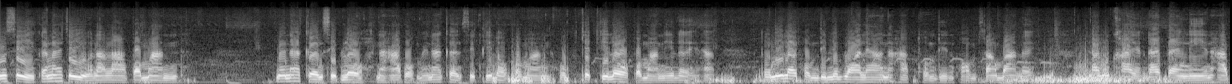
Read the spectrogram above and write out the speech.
304 ก็น่าจะอยู่ราวๆประมาณ ไม่น่าเกิน 10 โลนะครับผมไม่น่าเกิน 10กิโลประมาณ 6-7กิโลประมาณนี้เลยนะครับตรงนี้เราถมดินเรียบร้อยแล้วนะครับ ถมดินพร้อมสร้างบ้านเลย ถ้าลูกค้าอยากได้แปลงนี้นะครับ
